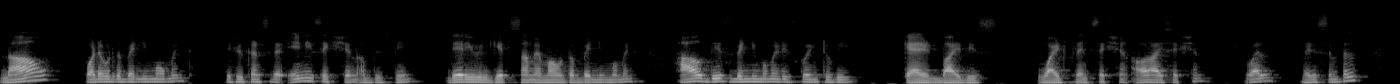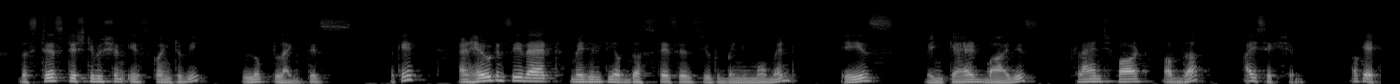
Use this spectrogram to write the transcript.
Now whatever the bending moment? If you consider any section of this beam there you will get some amount of bending moment. How this bending moment is going to be carried by this wide flange section or I section? Well very simple. The stress distribution is going to be looked like this. Okay? And here you can see that majority of the stresses due to bending moment is being carried by this flange part of the I section. Okay,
